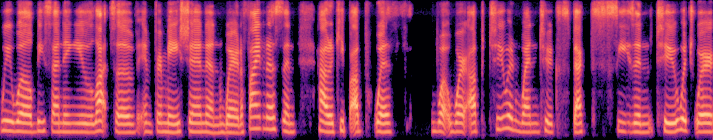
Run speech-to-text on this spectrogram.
we will be sending you lots of information and where to find us and how to keep up with what we're up to and when to expect season two, which we're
